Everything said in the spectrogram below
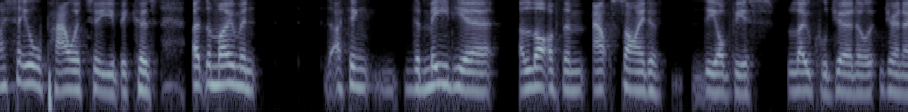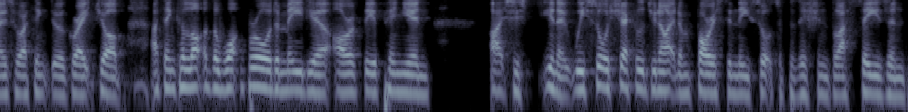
I say all power to you because at the moment, I think the media, a lot of them outside of the obvious local journal journals who I think do a great job. I think a lot of the what broader media are of the opinion ah, I just, you know, we saw Sheffield United and Forest in these sorts of positions last season,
